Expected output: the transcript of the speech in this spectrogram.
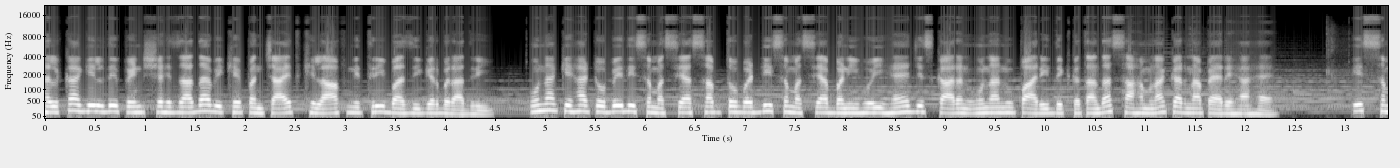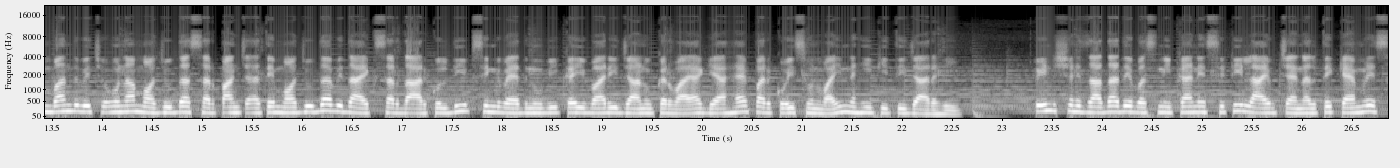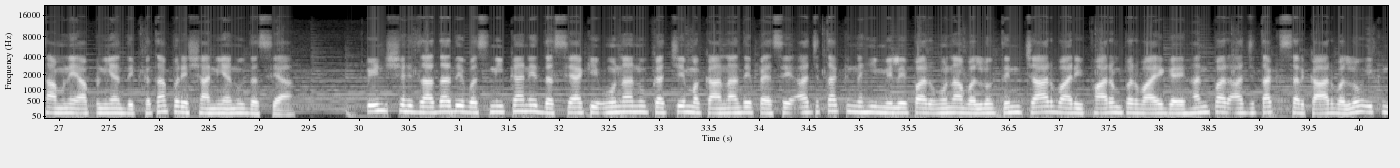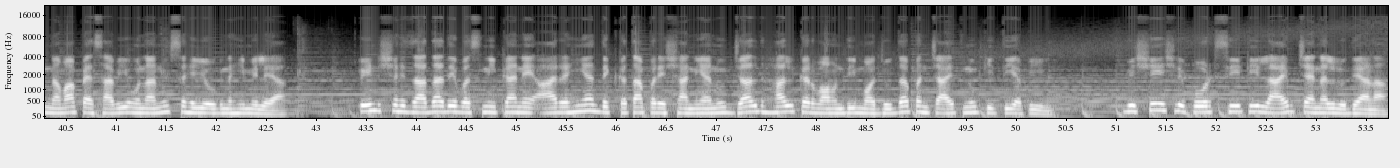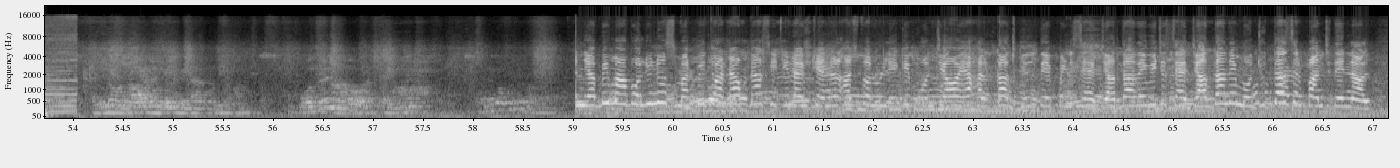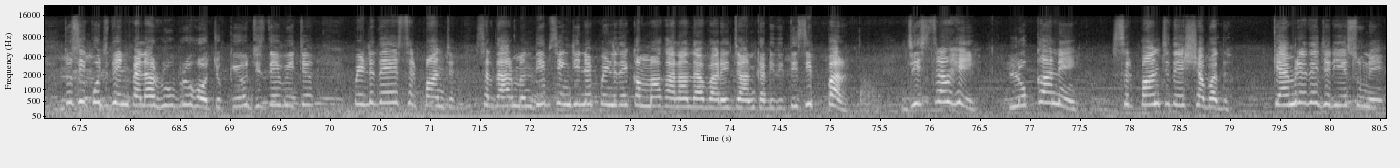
ਹਲਕਾ ਗਿੱਲ ਦੇ ਪਿੰਡ ਸ਼ਹਿਜ਼ਾਦਾ ਵਿਖੇ ਪੰਚਾਇਤ ਖਿਲਾਫ ਨਿਤਰੀ ਬਾਜ਼ੀਗਰ ਬਰਾਦਰੀ। ਉਹਨਾਂ ਕਿਹਾ, ਟੋਬੇ ਦੀ ਸਮੱਸਿਆ ਸਭ ਤੋਂ ਵੱਡੀ ਸਮੱਸਿਆ ਬਣੀ ਹੋਈ ਹੈ, ਜਿਸ ਕਾਰਨ ਉਹਨਾਂ ਨੂੰ ਭਾਰੀ ਦਿੱਕਤਾਂ ਦਾ ਸਾਹਮਣਾ ਕਰਨਾ ਪੈ ਰਿਹਾ ਹੈ। ਇਸ ਸੰਬੰਧ ਵਿੱਚ ਉਹਨਾਂ ਮੌਜੂਦਾ ਸਰਪੰਚ ਅਤੇ ਮੌਜੂਦਾ ਵਿਧਾਇਕ ਸਰਦਾਰ ਕੁਲਦੀਪ ਸਿੰਘ ਵੈਦ ਨੂੰ ਵੀ ਕਈ ਵਾਰੀ ਜਾਣੂ ਕਰਵਾਇਆ ਗਿਆ ਹੈ, ਪਰ ਕੋਈ ਸੁਣਵਾਈ ਨਹੀਂ ਕੀਤੀ ਜਾ ਰਹੀ। ਪਿੰਡ ਸ਼ਹਿਜ਼ਾਦਾ ਦੇ ਵਸਨੀਕਾਂ ਨੇ ਸਿਟੀ ਲਾਈਵ ਚੈਨਲ ਤੇ ਕੈਮਰੇ ਸਾਹਮਣੇ ਆਪਣੀਆਂ ਦਿੱਕਤਾਂ, ਪਰੇਸ਼ਾਨੀਆਂ ਨੂੰ ਦੱਸਿਆ। ਪਿੰਡ ਸ਼ਹਿਜ਼ਾਦਾ ਦੇ ਵਸਨੀਕਾਂ ਨੇ ਦੱਸਿਆ ਕਿ ਉਹਨਾਂ ਨੂੰ ਕੱਚੇ ਮਕਾਨਾਂ ਦੇ ਪੈਸੇ ਅੱਜ ਤੱਕ ਨਹੀਂ ਮਿਲੇ, ਪਰ ਉਹਨਾਂ ਵੱਲੋਂ 3-4 ਵਾਰੀ ਫਾਰਮ ਭਰਵਾਏ ਗਏ ਹਨ, ਪਰ ਅੱਜ ਤੱਕ ਸਰਕਾਰ ਵੱਲੋਂ ਇੱਕ ਨਵਾਂ ਪੈਸਾ ਵੀ ਉਹਨਾਂ ਨੂੰ ਸਹਿਯੋਗ ਨਹੀਂ ਮਿਲਿਆ। ਪਿੰਡ ਸ਼ਹਿਜ਼ਾਦਾ ਦੇ ਵਸਨੀਕਾਂ ਨੇ ਆ ਰਹੀਆਂ ਦਿੱਕਤਾਂ, ਪਰੇਸ਼ਾਨੀਆਂ ਨੂੰ ਜਲਦ ਹੱਲ ਕਰਵਾਉਣ ਦੀ ਮੌਜੂਦਾ ਪੰਚਾਇਤ ਨੂੰ ਕੀਤੀ ਅਪੀਲ। ਵਿਸ਼ੇਸ਼ report CT live channel Ludhiana Punjabi ਮਾਂ ਬੋਲੀ ਨੂੰ ਸਮਰਪਿਤ ਤੁਹਾਡਾ ਆਪਣਾ ਸਿਟੀ ਲਾਈਵ ਚੈਨਲ ਅੱਜ ਤੁਹਾਨੂੰ ਲੈ ਕੇ ਪਹੁੰਚਿਆ ਹੋਇਆ ਹਲਕਾ ਗਿੱਲ ਦੇ ਪਿੰਡ ਸਹਿਜਾਦਾ ਦੇ ਵਿੱਚ। ਸਹਿਜਾਦਾ ਦੇ ਮੌਜੂਦਾ ਸਰਪੰਚ ਦੇ ਨਾਲ ਤੁਸੀਂ ਕੁਝ ਦਿਨ ਪਹਿਲਾਂ ਰੂਬਰੂ ਹੋ ਚੁੱਕੇ ਹੋ, ਜਿਸ ਦੇ ਵਿੱਚ ਪਿੰਡ ਦੇ ਸਰਪੰਚ ਸਰਦਾਰ ਮਨਦੀਪ ਸਿੰਘ ਜੀ ਨੇ ਪਿੰਡ ਦੇ ਕੰਮਾਂ ਕਾਰਾਂ ਦਾ ਬਾਰੇ ਜਾਣਕਾਰੀ ਦਿੱਤੀ ਸੀ। ਪਰ ਜਿਸ ਤਰ੍ਹਾਂ ਹੀ ਲੋਕਾਂ ਨੇ ਸਰਪੰਚ ਦੇ ਸ਼ਬਦ ਕੈਮਰੇ ਦੇ ਜ਼ਰੀਏ ਸੁਨੇ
